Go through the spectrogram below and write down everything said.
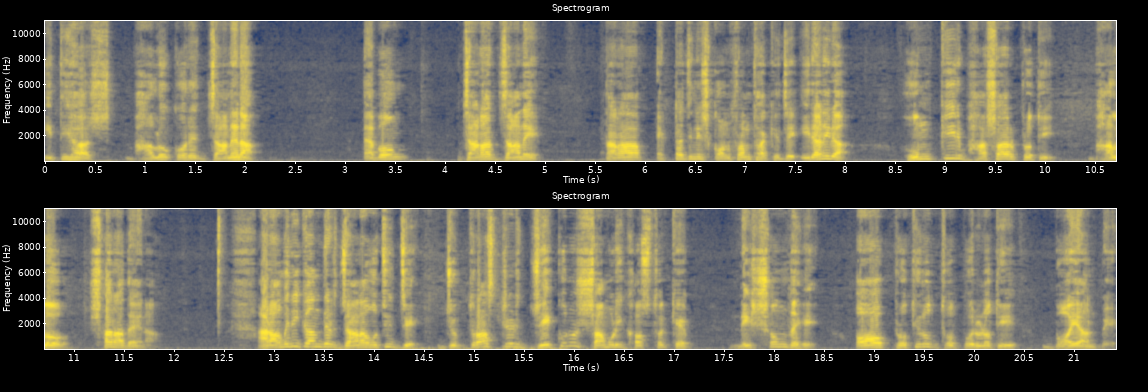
ইতিহাস ভালো করে জানে না এবং যারা জানে, তারা একটা জিনিস কনফার্ম থাকে যে ইরানিরা হুমকির ভাষার প্রতি ভালো সাড়া দেয় না। আর আমেরিকানদের জানা উচিত যে যুক্তরাষ্ট্রের যে কোনো সামরিক হস্তক্ষেপ নিঃসন্দেহে অপ্রতিরোধ পরিণতি বয়ে আনবে।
